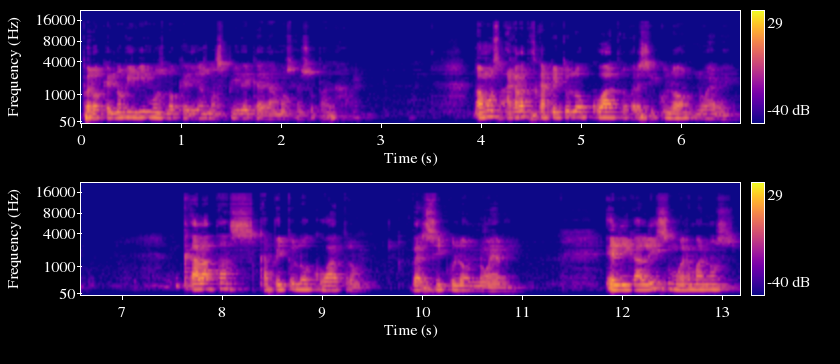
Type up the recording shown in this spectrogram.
pero que no vivimos lo que Dios nos pide que hagamos en su palabra. Vamos a Gálatas capítulo 4, versículo 9. Gálatas capítulo 4, versículo 9. El legalismo, hermanos,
